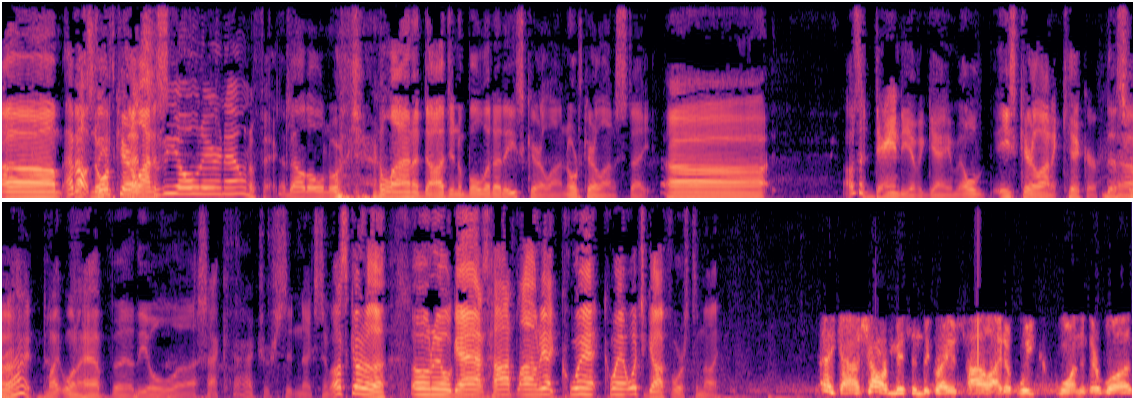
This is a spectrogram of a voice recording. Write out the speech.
Um, how about That's the- North Carolina? That's the old Aaron Allen effect. How about old North Carolina dodging a bullet at East Carolina, North Carolina State? Uh, that was a dandy of a game. Old East Carolina kicker. That's Uh, right. Might want to have uh, the old uh, psychiatrist sitting next to him. Let's go to the O'Neill Gas Hotline. We got Quint. Quint, what you got for us tonight? Hey guys, y'all are missing the greatest highlight of week one that there was.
